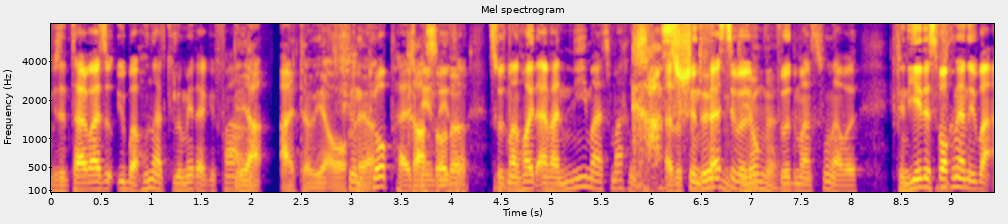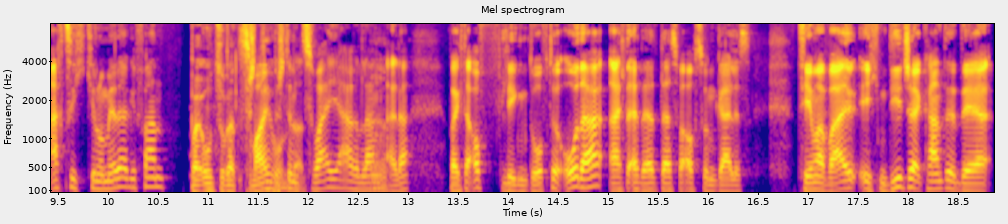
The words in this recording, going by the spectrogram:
wir sind teilweise über 100 Kilometer gefahren. Ja, Alter, wir auch. Für einen ja. Club halt. Krass, oder? So. Das würde man heute einfach niemals machen. Krass, also für ein stimmt, Festival Junge. würde man es tun, aber ich bin jedes Wochenende über 80 Kilometer gefahren. Bei uns sogar Bestimmt 200. zwei Jahre lang, Ja. Alter, weil ich da auflegen durfte. Oder, Alter, da- das war auch so ein geiles Thema, weil ich einen DJ kannte, der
